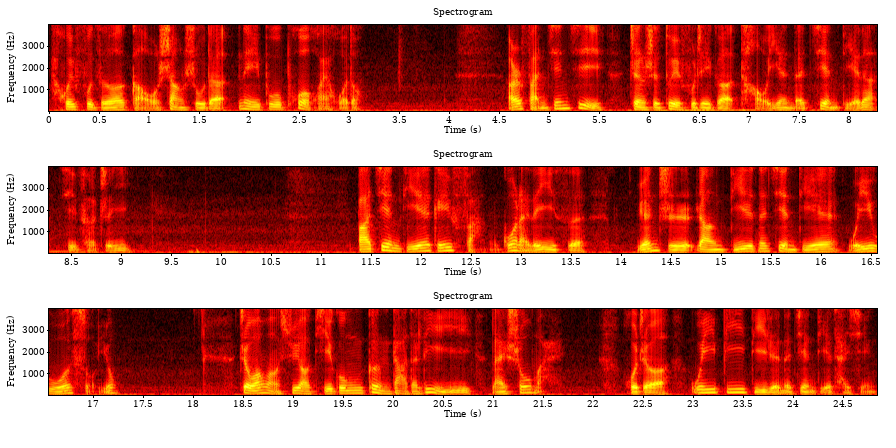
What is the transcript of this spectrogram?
还会负责搞上述的内部破坏活动。而反间计正是对付这个讨厌的间谍的计策之一。把间谍给反过来的意思，原指让敌人的间谍为我所用。这往往需要提供更大的利益来收买，或者威逼敌人的间谍才行。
